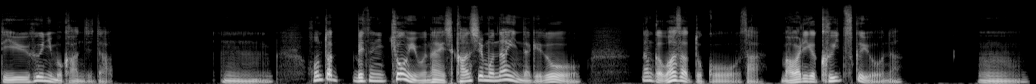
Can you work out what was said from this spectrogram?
ていう風にも感じた。うん。本当は別に興味もないし関心もないんだけど、なんかわざとこうさ、周りが食いつくような。うん。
